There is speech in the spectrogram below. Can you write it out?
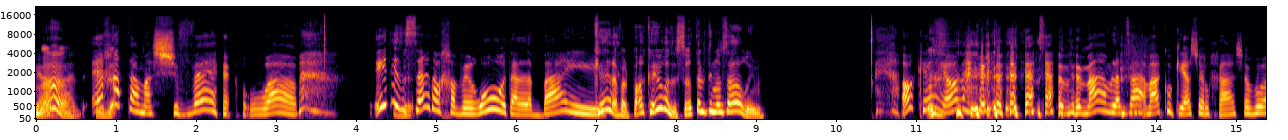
מה? איך זה- אתה משווה? וואו. איטי זה זה- סרט על חברות, על הבית. כן, אבל פארק היורה זה סרט על דינוזאורים. אוקיי. ומה ההמלצה, מה הקוקייה שלך השבוע?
